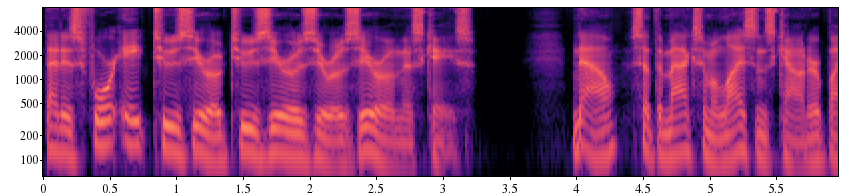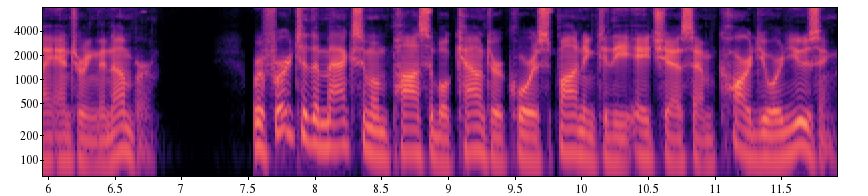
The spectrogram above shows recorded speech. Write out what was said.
that is 48202000 in this case. Now, set the maximum license counter by entering the number. Refer to the maximum possible counter corresponding to the HSM card you are using.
